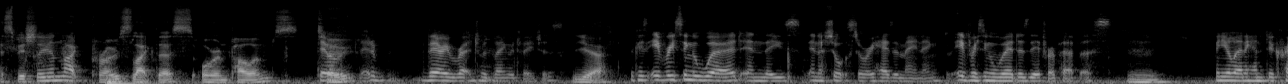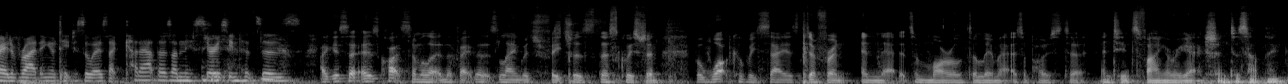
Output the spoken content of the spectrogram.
Especially in like prose like this or in poems too. they're very rich with language features Yeah. because every single word in these in a short story has a meaning. Every single word is there for a purpose. Mm. When you're learning how to do creative writing, your teacher's always like, cut out those unnecessary sentences. I guess it is quite similar in the fact that it's language features this question, but what could we say is different in that it's a moral dilemma as opposed to intensifying a reaction to something?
